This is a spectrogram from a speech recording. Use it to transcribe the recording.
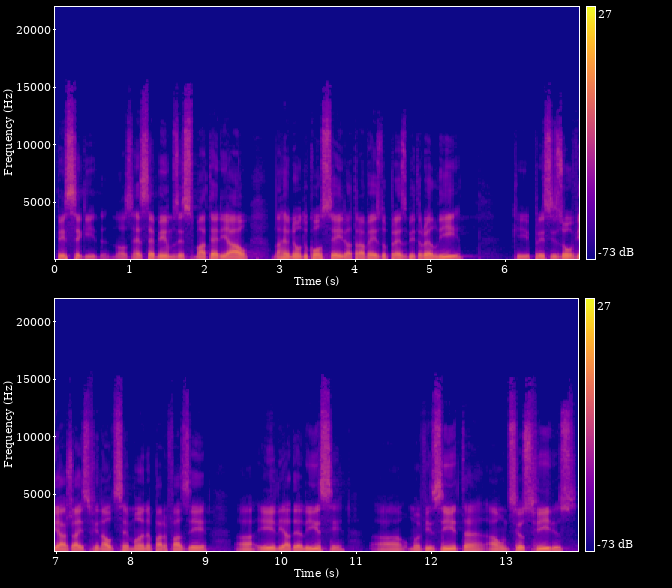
perseguida. Nós recebemos esse material na reunião do conselho através do presbítero Eli, que precisou viajar esse final de semana para fazer uh, ele e a Delice uh, uma visita a um de seus filhos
